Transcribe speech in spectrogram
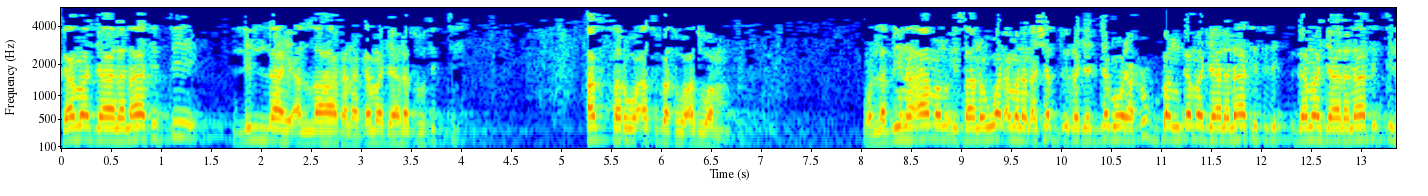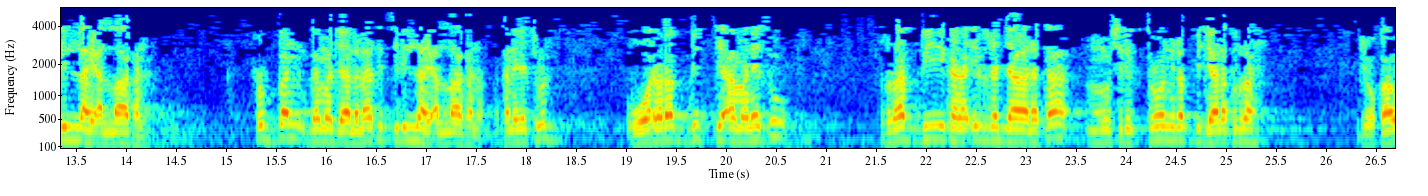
كما جاللاتتي لله الله كان كما جالته ستي أكثر وأثبت وأدوم والذين آمنوا إسانوان أمنا أشد الرججب حبا كما جاللات كما جاللات لله الله كان. حبا كما جاللات لله الله كان. كان يجون؟ ور ربي أمنته ربي كان جالتا مشركتون ربي جالت الره يوكاو؟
